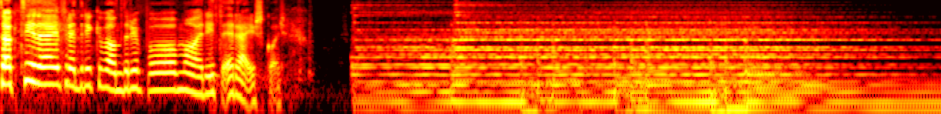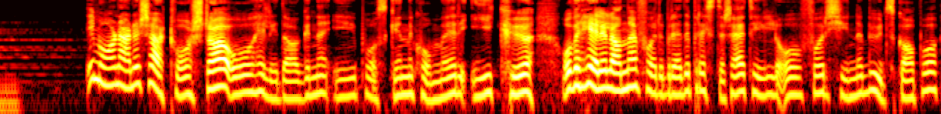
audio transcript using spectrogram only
Takk til deg, Fredrik Vandrup og Marit Reiersgaard. I morgen er det skjærtorsdag, og helligdagene i påsken kommer i kø. Over hele landet forbereder prester seg til å forkynne budskapet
